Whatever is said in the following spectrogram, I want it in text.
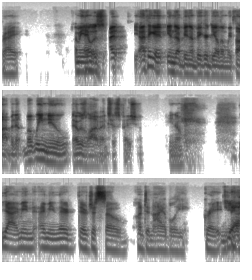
Right. I mean, And- it was. I, I think it ended up being a bigger deal than we thought, but it, but we knew there was a lot of anticipation. You know. yeah i mean i mean they're they're just so undeniably great. Yeah.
